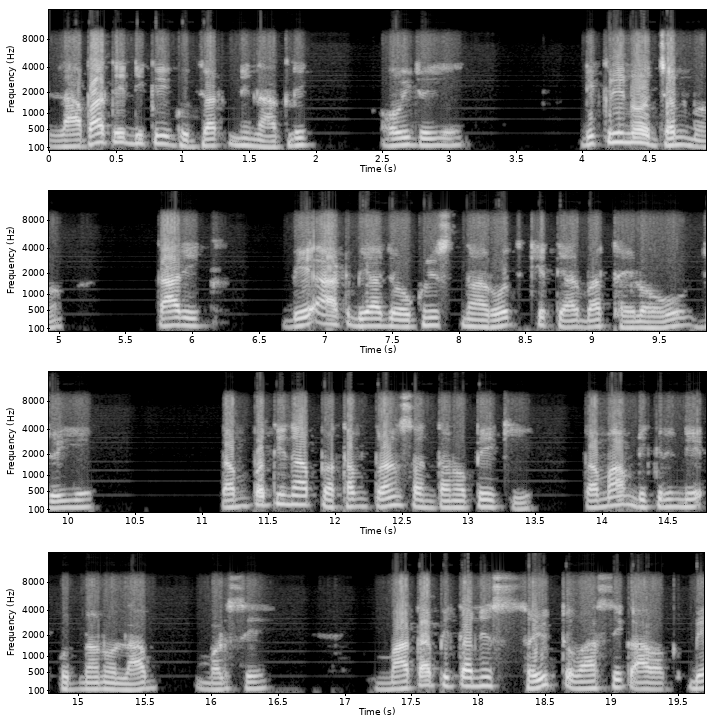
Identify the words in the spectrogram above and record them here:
લાભાર્થી દીકરી ગુજરાતની નાગરિક હોવી જોઈએ. દીકરીનો જન્મ તારીખ બે આઠ બે હજાર ઓગણીસના રોજ કે ત્યારબાદ થયેલો હોવો જોઈએ. દંપતીના પ્રથમ ત્રણ સંતાનો પૈકી તમામ દીકરીને યોજનાનો લાભ મળશે. માતા પિતાને સંયુક્ત વાર્ષિક આવક બે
